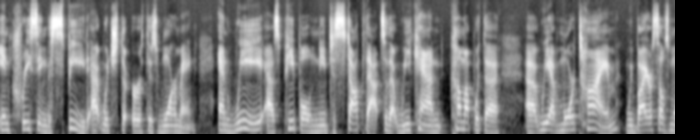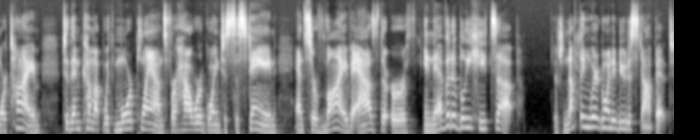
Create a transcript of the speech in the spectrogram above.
increasing the speed at which the earth is warming. And we as people need to stop that so that we can come up with a, uh, we have more time, we buy ourselves more time to then come up with more plans for how we're going to sustain and survive as the earth inevitably heats up. There's nothing we're going to do to stop it.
